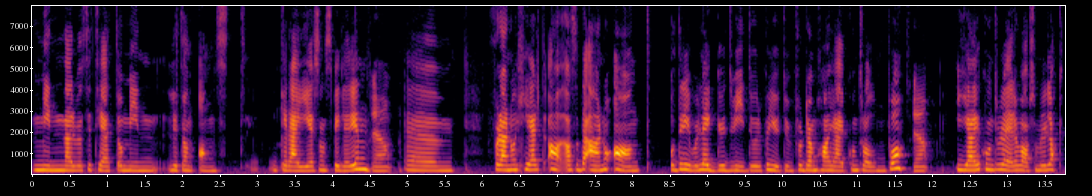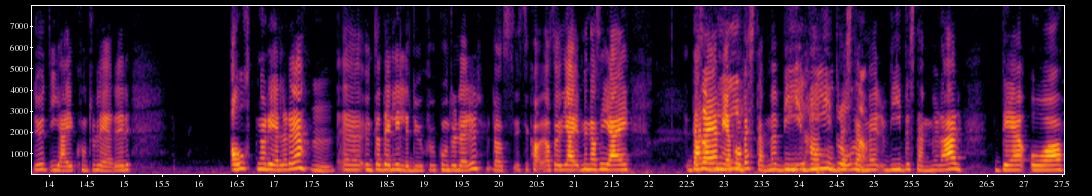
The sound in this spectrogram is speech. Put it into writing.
min nervøsitet og min litt sånn angstgreie som spiller inn. Ja. Um, for det er noe helt annet Altså, det er noe annet å drive og legge ut videoer på YouTube, for dem har jeg kontrollen på. ja. Jeg kontrollerer hva som blir lagt ut. Jeg kontrollerer alt når det gjelder det. Mm. Uh, unntatt det lille du kontrollerer. Oss, altså, jeg, men altså, jeg Der Altså, er jeg vi- med på å bestemme. Vi, vi vi, bestemmer, vi bestemmer der. Det å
